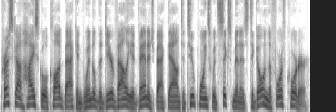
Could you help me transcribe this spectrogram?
Prescott High School clawed back and dwindled the Deer Valley advantage back down to two points with six minutes to go in the fourth quarter.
